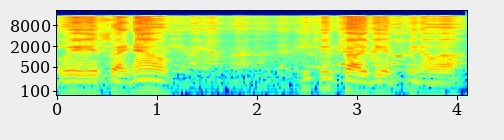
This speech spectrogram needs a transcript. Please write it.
where he is right now, he could probably be a you know a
